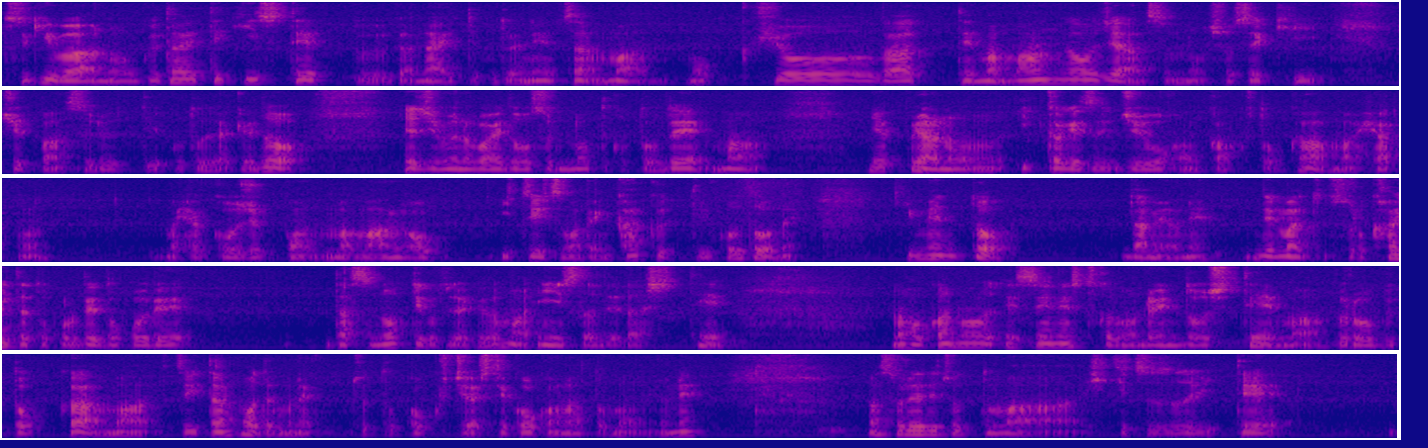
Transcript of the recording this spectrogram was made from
次はあの具体的ステップがないってことよねさあまあ目標があって、まあ、漫画をじゃあその書籍出版するっていうことだけどじゃあ自分の場合どうするのってことでまあやっぱりあの1ヶ月に15本書くとか、まあ、100本、まあ、150本、まあ、漫画をいついつまでに書くっていうことをね決めんとダメよね。でまあそれ書いたところでどこで出すのっていうことだけど、まあ、インスタで出してまあ、他の SNS とかとも連動して、まあ、ブログとか、まあ、ツイッターの方でもね、ちょっと告知はしていこうかなと思うよね。まあ、それでちょっとまあ、引き続いて、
